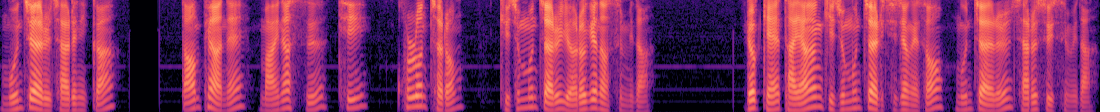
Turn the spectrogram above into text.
문자열을 자르니까 다운표 안에 마이너스 t 콜론처럼 기준 문자를 여러 개 넣습니다. 이렇게 다양한 기준 문자를 지정해서 문자열을 자를 수 있습니다.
